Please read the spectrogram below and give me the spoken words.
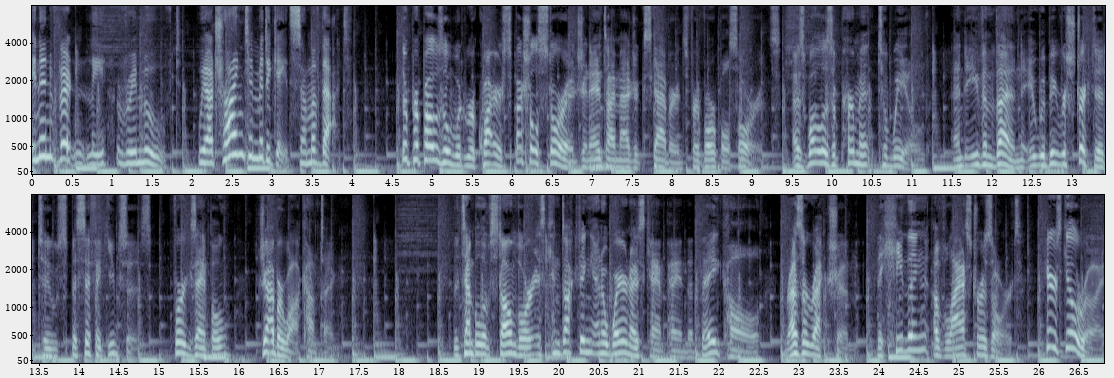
inadvertently removed. We are trying to mitigate some of that. The proposal would require special storage and anti magic scabbards for Vorpal swords, as well as a permit to wield, and even then, it would be restricted to specific uses, for example, Jabberwock hunting. The Temple of Stalnvor is conducting an awareness campaign that they call Resurrection, the Healing of Last Resort. Here's Gilroy,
